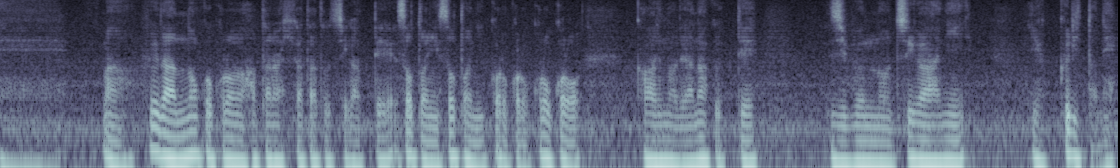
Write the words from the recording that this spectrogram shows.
えー、まあ普段の心の働き方と違って外に外にコロコロコロコロ変わるのではなくって自分の内側にゆっくりとね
